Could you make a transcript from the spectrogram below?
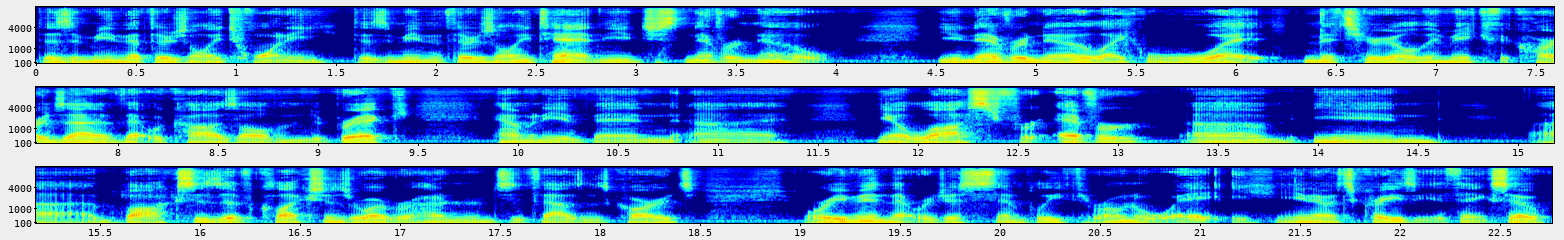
Does it mean that there's only 20? Does it mean that there's only 10? You just never know. You never know like what material they make the cards out of that would cause all of them to brick. How many have been, uh, you know, lost forever um, in uh, boxes of collections or over hundreds of thousands of cards, or even that were just simply thrown away. You know, it's crazy to think. So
